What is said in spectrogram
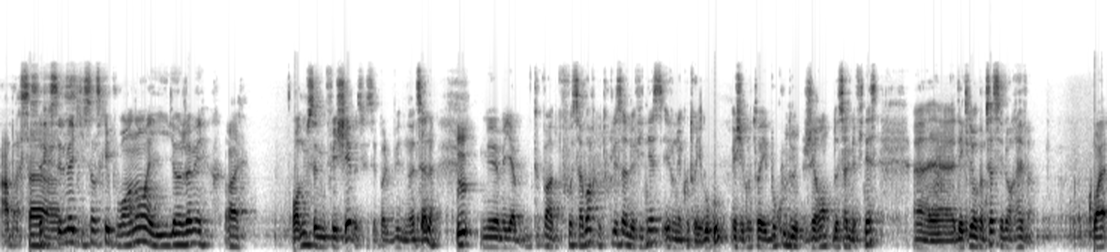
Ah bah ça. C'est le mec qui s'inscrit pour un an et il vient jamais. Ouais. Bon, nous, ça nous fait chier parce que c'est pas le but de notre salle. Mm. Mais mais il y a, faut savoir que toutes les salles de fitness, et j'en ai côtoyé beaucoup, et j'ai côtoyé beaucoup de gérants de salles de fitness, des clients comme ça, c'est leur rêve. Ouais,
